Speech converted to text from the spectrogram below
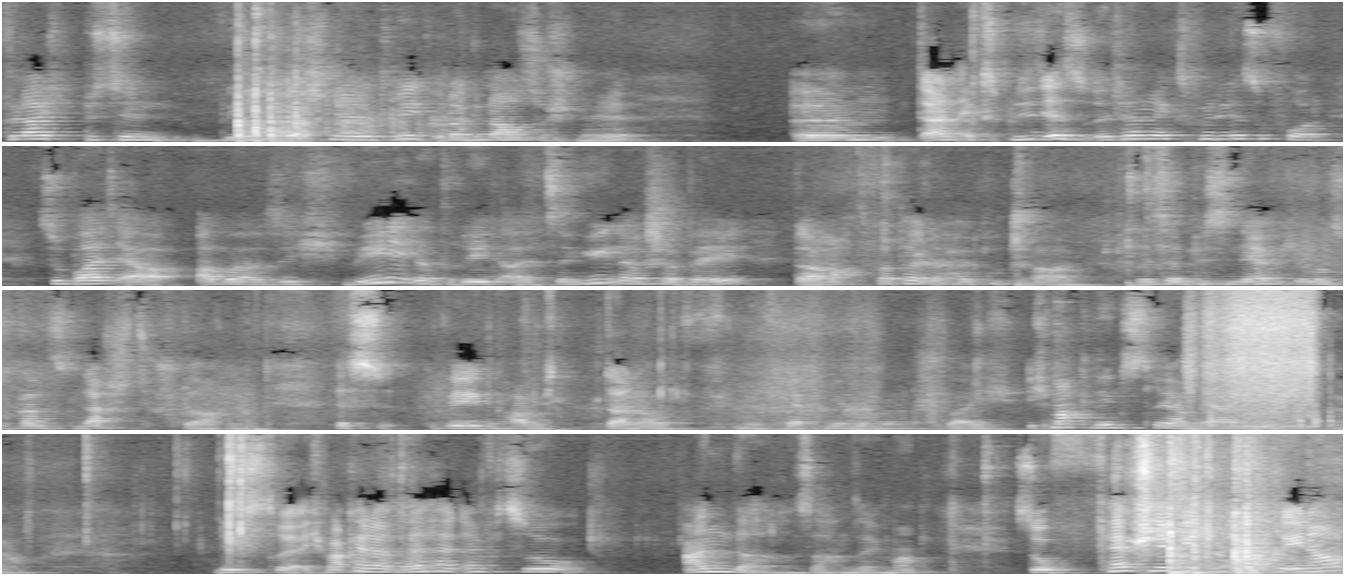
vielleicht ein bisschen weniger schnell dreht oder genauso schnell. Ähm, dann explodiert er, dann explodiert er sofort. Sobald er aber sich weniger dreht als sein gegnerischer Bay, da macht verteilt er halt gut Schaden. Und es ist ein bisschen nervig, immer so ganz lasch zu starten. Deswegen habe ich dann auch eine Pfeff mir gewünscht, weil ich, ich mag Linksdreher mehr als Linksdreher. Linksdreher. Ich mag generell halt einfach so andere Sachen, sag ich mal. So, Pfeffner geht in den Trainer.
